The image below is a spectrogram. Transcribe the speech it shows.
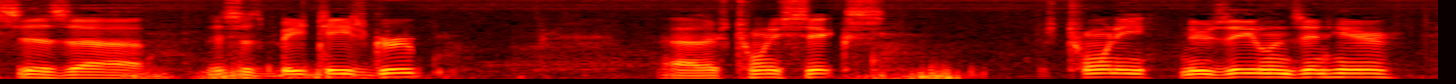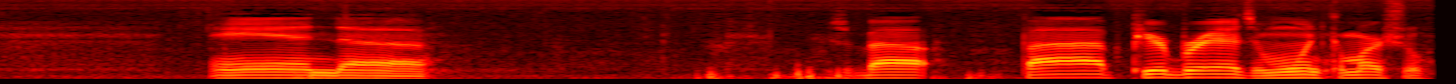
This is uh, this is BT's group. Uh, there's 26, there's 20 New Zealands in here, and uh, there's about five purebreds and one commercial.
